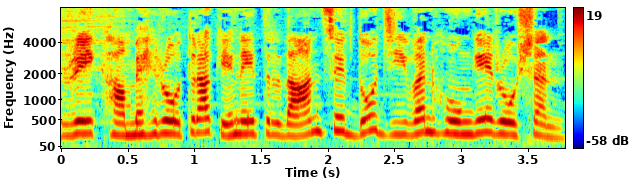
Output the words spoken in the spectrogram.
रेखा मेहरोत्रा के नेत्रदान से दो जीवन होंगे रोशन।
